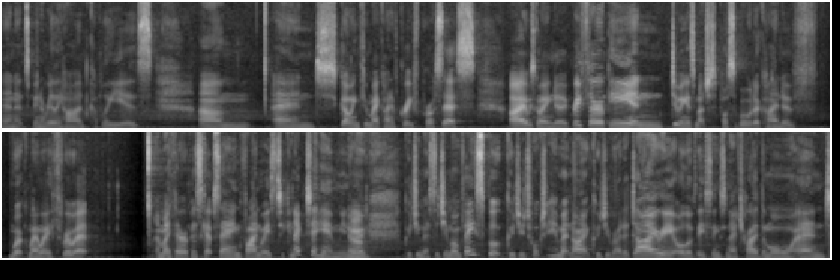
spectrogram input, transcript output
and it's been a really hard couple of years. Um, and going through my kind of grief process, I was going to grief therapy and doing as much as possible to kind of work my way through it. And my therapist kept saying, find ways to connect to him, you know. Yeah. Could you message him on Facebook? Could you talk to him at night? Could you write a diary? All of these things. And I tried them all, and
